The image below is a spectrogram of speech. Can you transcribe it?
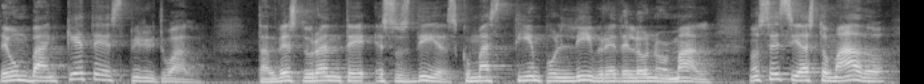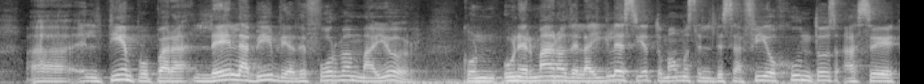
de un banquete espiritual. Tal vez durante esos días con más tiempo libre de lo normal. No sé si has tomado ah, el tiempo para leer la Biblia de forma mayor. Con un hermano de la iglesia tomamos el desafío juntos hace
